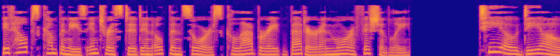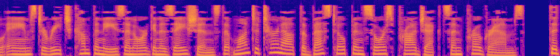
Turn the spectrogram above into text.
It helps companies interested in open source collaborate better and more efficiently. TODO aims to reach companies and organizations that want to turn out the best open source projects and programs. The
